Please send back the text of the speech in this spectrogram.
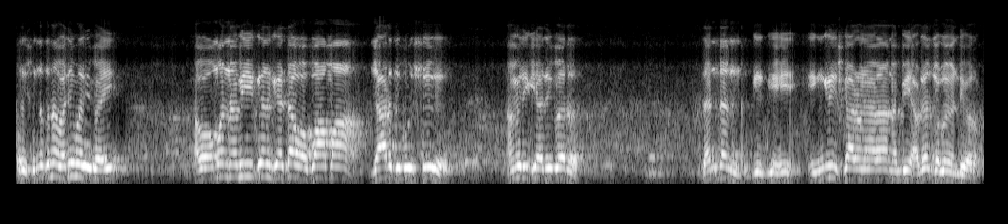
அது சுண்ணத்துனா வழிமுறை பை அவ ஒமன் நபிக்குன்னு கேட்டா ஒபாமா ஜார்ஜ் புஷ் அமெரிக்க அதிபர் லண்டன் இங்கிலீஷ்காரனாரா நபி அப்படின்னு சொல்ல வேண்டி வரும்.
